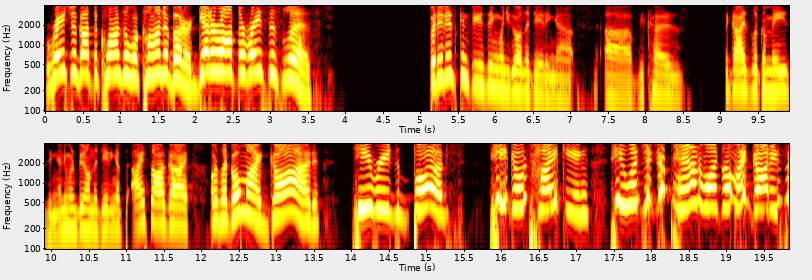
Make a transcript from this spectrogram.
Rachel got the Kwanzaa Wakanda butter. Get her off the racist list. But it is confusing when you go on the dating apps uh, because the guys look amazing. Anyone been on the dating apps? I saw a guy, I was like, oh my God, he reads books. He goes hiking. He went to Japan once. Oh my God, he's so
